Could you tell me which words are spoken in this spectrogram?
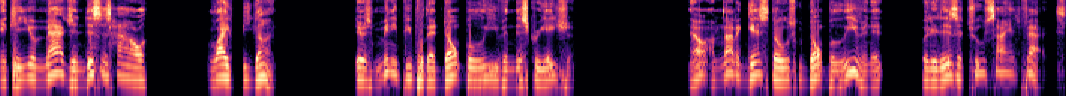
And can you imagine this is how life begun? There's many people that don't believe in this creation. Now, I'm not against those who don't believe in it, but it is a true science fact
